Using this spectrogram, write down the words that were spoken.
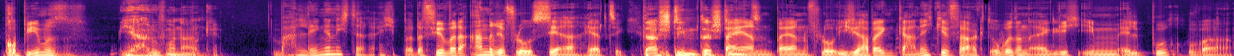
Probieren wir es. Ja, ruf mal an. War länger nicht erreichbar. Dafür war der andere Flo sehr herzig. Das stimmt, das stimmt. Bayern, Bayern Flo. Ich habe ihn gar nicht gefragt, ob er dann eigentlich im El Burro war.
